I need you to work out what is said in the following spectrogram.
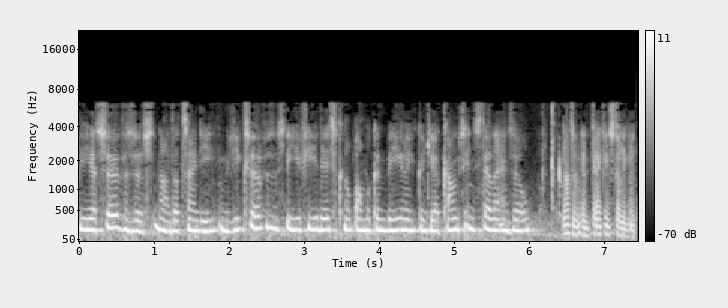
Beheer services, nou dat zijn die muziekservices die je via deze knop allemaal kunt beheren. Je kunt je accounts instellen en zo. Datum en tijdinstellingen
